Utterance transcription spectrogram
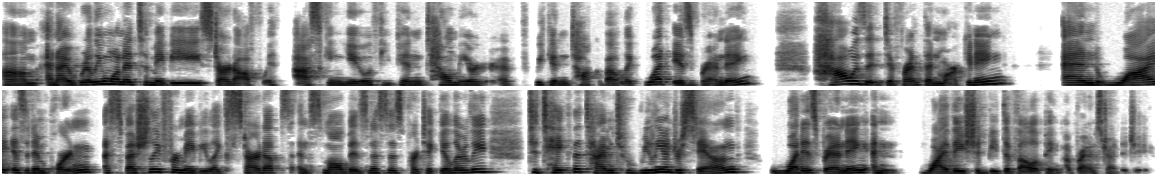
Um, and I really wanted to maybe start off with asking you if you can tell me or if we can talk about like what is branding how is it different than marketing? And why is it important, especially for maybe like startups and small businesses, particularly, to take the time to really understand what is branding and why they should be developing a brand strategy?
